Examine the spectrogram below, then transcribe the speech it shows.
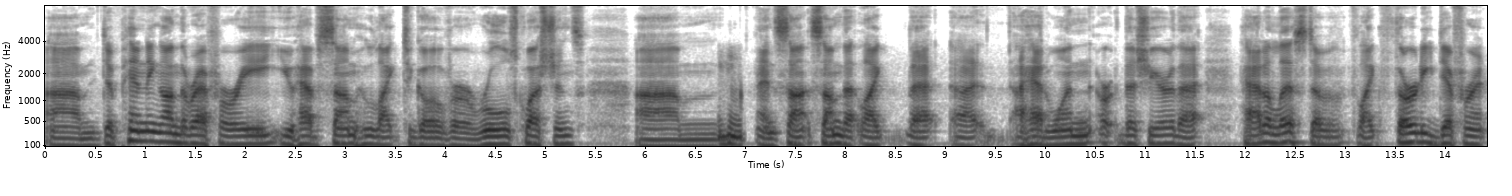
Um, depending on the referee, you have some who like to go over rules questions, um, mm-hmm. and so, some that like that. Uh, I had one er, this year that had a list of like 30 different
